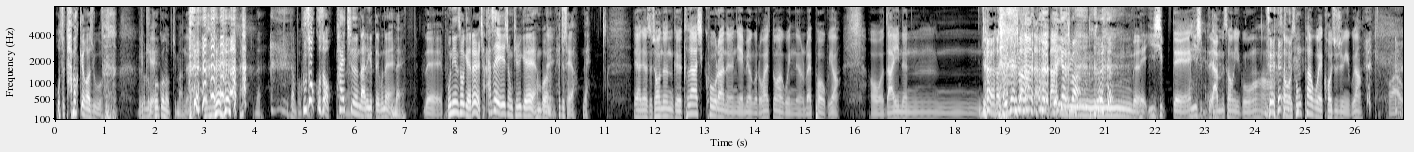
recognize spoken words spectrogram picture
옷을 다 벗겨가지고 이렇게 볼 건 없지만. 네. 네. 일단 벗고. 구석구석 파헤치는 날이기 때문에 네. 네. 본인 소개를 자세히 좀 길게 한번 네. 해주세요. 네. 네, 안녕하세요. 저는 그 클라시코라는 예명으로 활동하고 있는 래퍼고요. 어, 나이는 얘기하지 마. 얘기하지 마. 음, 네. 네, 20대, 20대. 남성이고 어, 서울 송파구에 거주 중이고요. 와우.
